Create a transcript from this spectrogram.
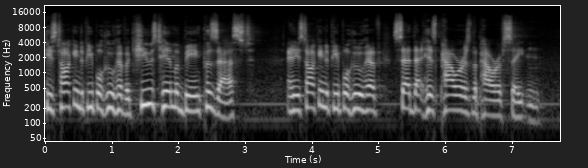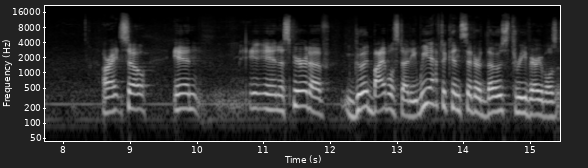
He's talking to people who have accused him of being possessed. And he's talking to people who have said that his power is the power of Satan. All right, so in, in a spirit of good Bible study, we have to consider those three variables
